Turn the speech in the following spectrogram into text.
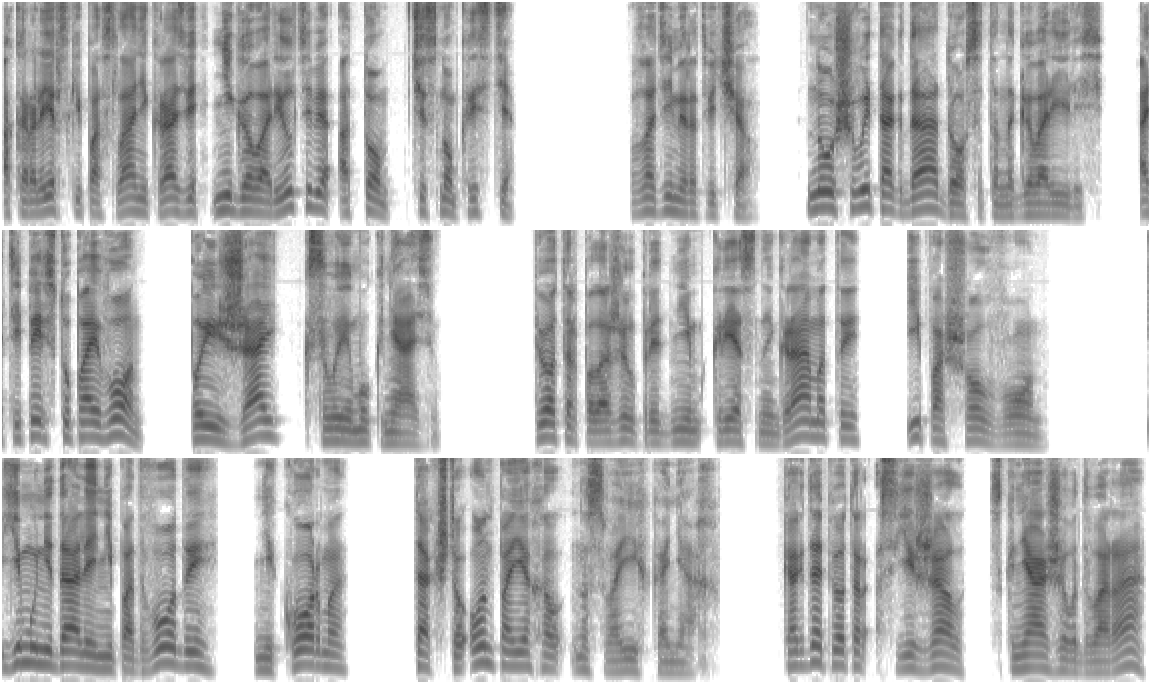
А королевский посланник разве не говорил тебе о том честном кресте? Владимир отвечал, ну уж вы тогда досыта наговорились, а теперь ступай вон, поезжай к своему князю. Петр положил пред ним крестные грамоты и пошел вон. Ему не дали ни подводы, ни корма, так что он поехал на своих конях. Когда Петр съезжал с княжего двора,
